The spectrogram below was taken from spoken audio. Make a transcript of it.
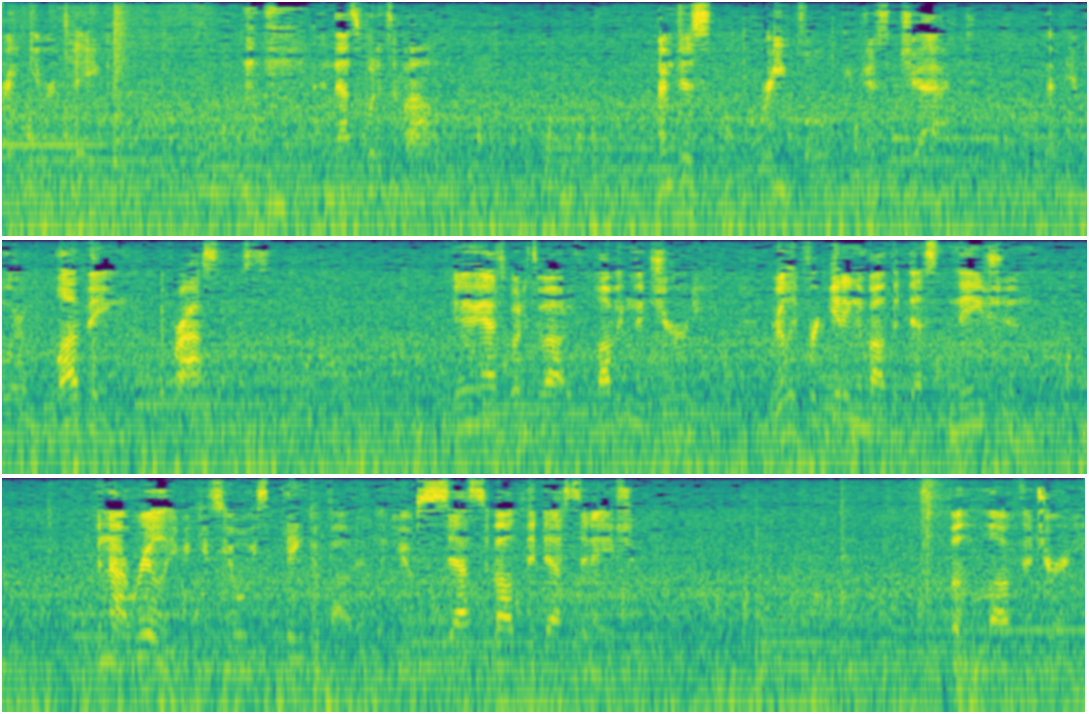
right, give or take. and that's what it's about. Just grateful, I'm just jacked that people are loving the process. I think that's what it's about, is loving the journey. Really forgetting about the destination, but not really because you always think about it. Like you obsess about the destination, but love the journey.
